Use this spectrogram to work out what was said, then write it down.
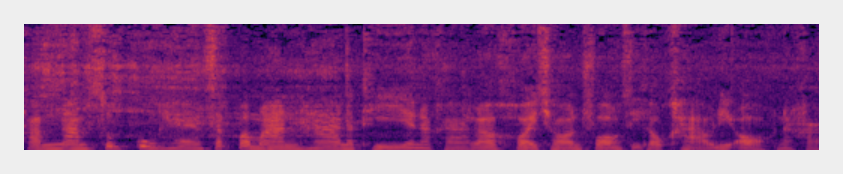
ทำน้ำซุปกุ้งแห้งสักประมาณ 5 นาทีนะคะ แล้วคอยช้อนฟองสีขาวๆนี่ออกนะคะ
